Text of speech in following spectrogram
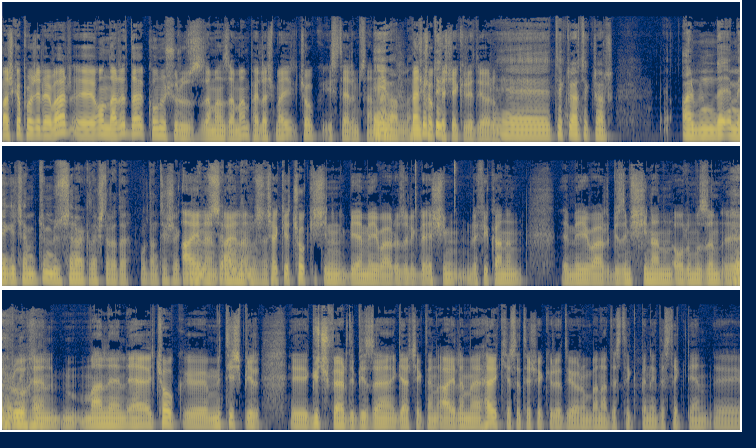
Başka projeler var. E, onları da konuşuruz zaman zaman paylaşmayı çok isterim senden. Eyvallah. Ben Çok çok, te- teşekkür ediyorum. Ee, tekrar tekrar albümde emeği geçen bütün müzisyen arkadaşlara da buradan teşekkür Aynen, ederiz. aynen. Çekke çok kişinin bir emeği var. Özellikle eşim Refika'nın emeği var. Bizim Şina'nın oğlumuzun e, ruhen, manen e, çok e, müthiş bir e, güç verdi bize. Gerçekten aileme, herkese teşekkür ediyorum. Bana destek, beni destekleyen, e,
